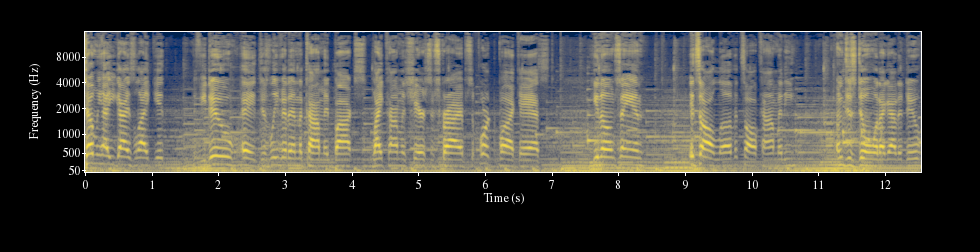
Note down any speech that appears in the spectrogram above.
Tell me how you guys like it. If you do, hey, just leave it in the comment box. Like, comment, share, subscribe, support the podcast. You know what I'm saying? It's all love, it's all comedy. I'm just doing what I gotta do.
